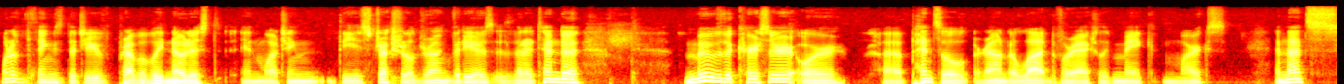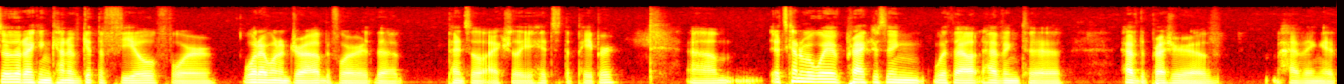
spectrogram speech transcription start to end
One of the things that you've probably noticed in watching these structural drawing videos is that I tend to move the cursor or uh, pencil around a lot before I actually make marks. And that's so that I can kind of get the feel for what I want to draw before the pencil actually hits the paper. Um, it's kind of a way of practicing without having to have the pressure of having it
